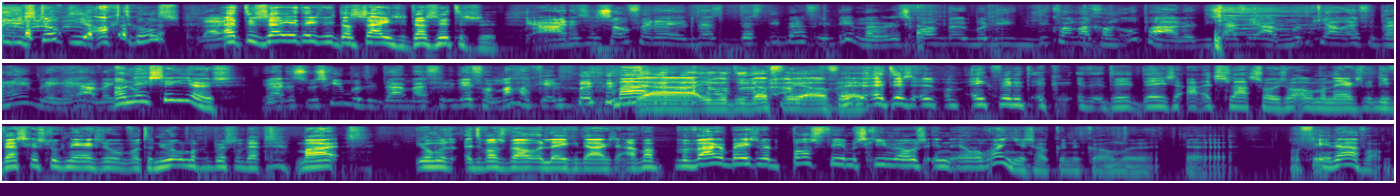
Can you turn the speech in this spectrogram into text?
En die stopte hier achter ons. En toen zei je tegen me, dat zijn ze, daar zitten ze. Ja, dat is in zoverre, dat, dat is niet mijn vriendin, maar dat is gewoon, die, die kwam maar gewoon ophalen. Die zei van, ja, moet ik jou even daarheen brengen? Ja, weet je Oh nee, serieus. Ja, dus misschien moet ik daar mijn vriendin van maken. Maar Ja, iemand die dat voor je over heeft. het is, ik vind het, ik, de- deze, het slaat sowieso allemaal nergens. Die wedstrijd sloeg nergens op, wat er nu allemaal gebeurt. nergens- Maar jongens, het was wel een legendarische avond. Maar we waren bezig met pasveer misschien wel eens in oranje zou kunnen komen. Eh, wat vind je daarvan? Maar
